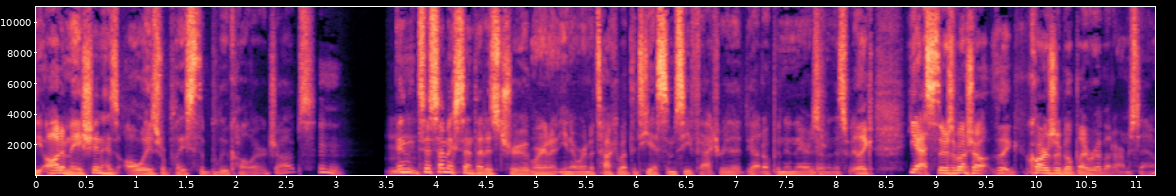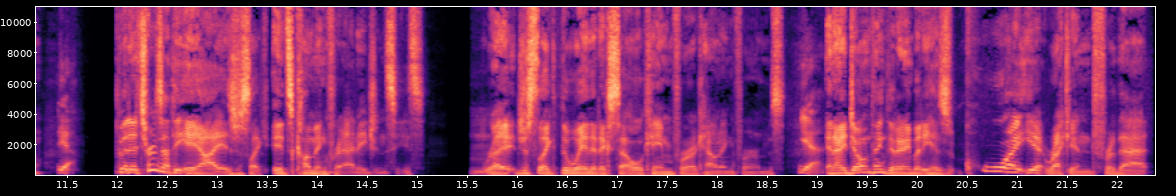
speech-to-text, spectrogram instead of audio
the automation has always replaced the blue collar jobs. Mm-hmm. And to some extent, that is true. And we're gonna, you know, we're gonna talk about the TSMC factory that got opened in Arizona this week. Like, yes, there's a bunch of like cars are built by robot arms now. Yeah. But it turns out the AI is just like it's coming for ad agencies, mm. right? Just like the way that Excel came for accounting firms. Yeah. And I don't think that anybody has quite yet reckoned for that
